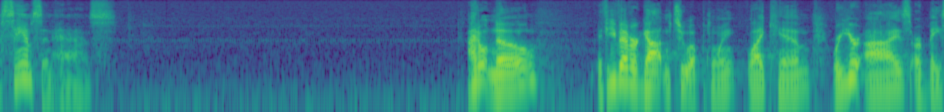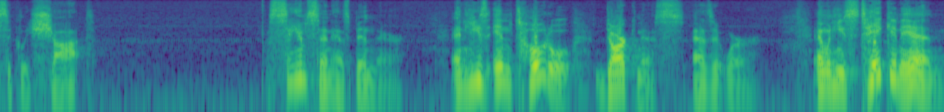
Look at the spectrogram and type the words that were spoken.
Samson has. I don't know if you've ever gotten to a point like him where your eyes are basically shot, Samson has been there. and he's in total darkness, as it were. And when he's taken in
